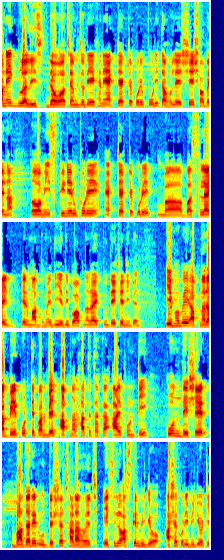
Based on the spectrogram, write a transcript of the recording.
অনেকগুলো লিস্ট দেওয়া আছে। আমি যদি এখানে একটা একটা করে পড়ি তাহলে শেষ হবে না। তো আমি স্ক্রিনের উপরে একটা একটা করে বা স্লাইড এর মাধ্যমে দিয়ে দিব। আপনারা একটু দেখে নেবেন। এভাবে আপনারা বের করতে পারবেন। আপনার হাতে থাকা আইফোনটি কোন দেশের বাজারের উদ্দেশ্যে ছাড়া হয়েছে। এই ছিল আজকের ভিডিও। আশা করি ভিডিওটি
